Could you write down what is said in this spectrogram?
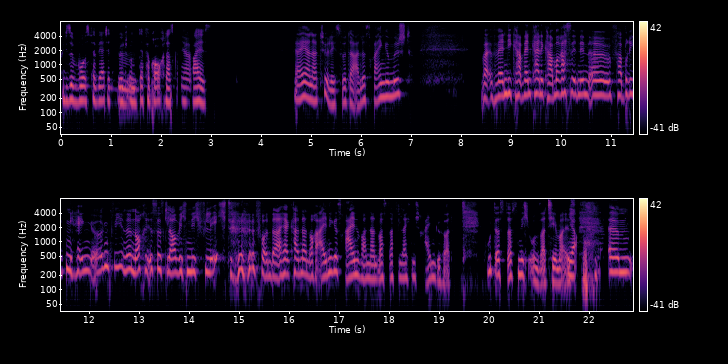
für diese Wurst verwertet wird mhm. und der Verbraucher das gar nicht weiß. Ja, ja, natürlich. Es wird da alles reingemischt. Wenn, die, wenn keine Kameras in den äh, Fabriken hängen irgendwie, ne, noch ist es, glaube ich, nicht Pflicht. Von daher kann da noch einiges reinwandern, was da vielleicht nicht reingehört. Gut, dass das nicht unser Thema ist. Ja. Ähm,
